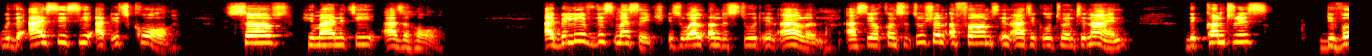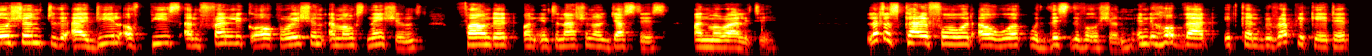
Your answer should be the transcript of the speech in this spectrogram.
with the ICC at its core, serves humanity as a whole. I believe this message is well understood in Ireland, as your constitution affirms in Article 29, the country's devotion to the ideal of peace and friendly cooperation amongst nations founded on international justice and morality. Let us carry forward our work with this devotion in the hope that it can be replicated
